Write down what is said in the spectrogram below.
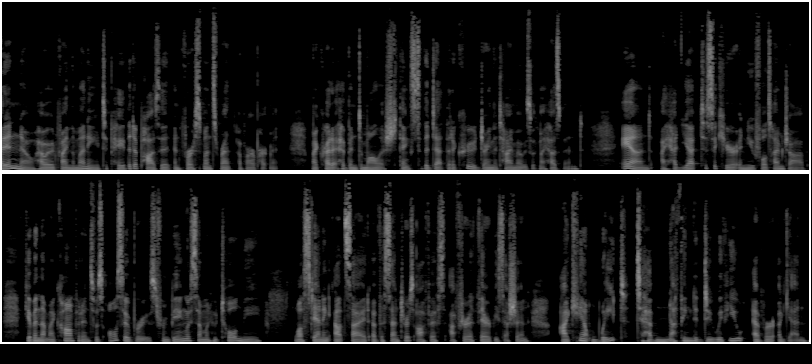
I didn't know how I would find the money to pay the deposit and first month's rent of our apartment. My credit had been demolished thanks to the debt that accrued during the time I was with my husband. And I had yet to secure a new full time job, given that my confidence was also bruised from being with someone who told me while standing outside of the center's office after a therapy session, I can't wait to have nothing to do with you ever again.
